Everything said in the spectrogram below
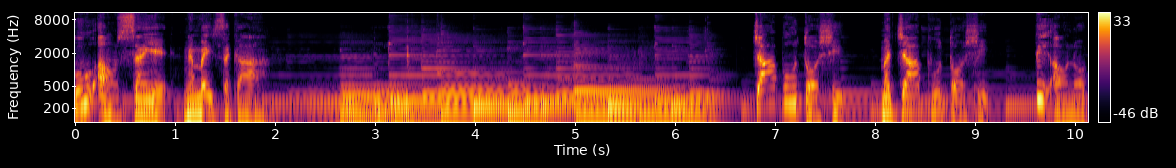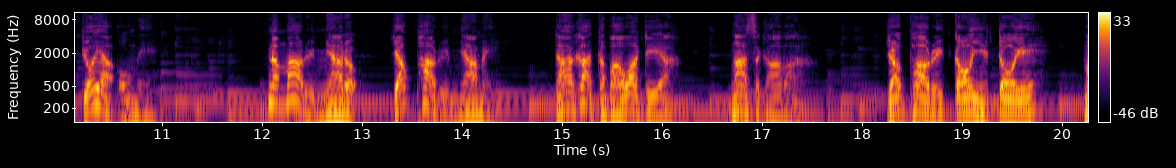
။ဦးအောင်ဆန်းရဲ့နမိတ်စကားကြားဘူးတော်ရှိ မကြားဘူးတော်ရှိ သိအောင်တော့ပြောရအောင်မယ်နှမတွေများတော့ရောက်ဖတွေများမယ်ဒါကတဘာဝတရားငါစကားပါရောက်ဖတွေကောင်းရင်တော်ရဲ့မ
